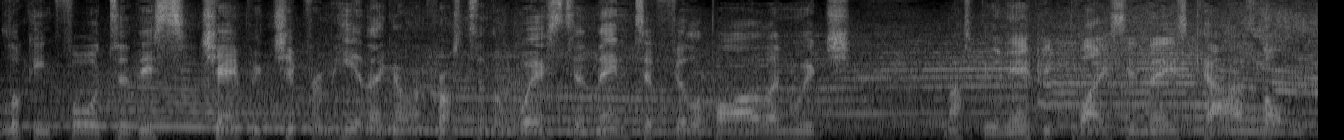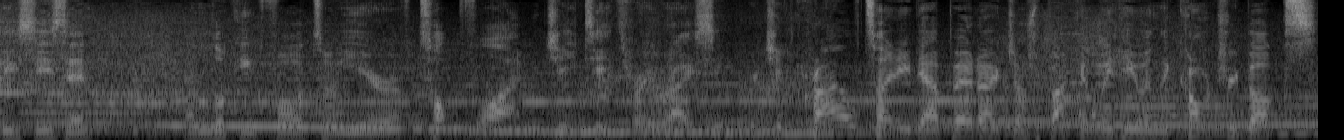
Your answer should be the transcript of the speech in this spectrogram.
looking forward to this championship from here. They go across to the west and then to Phillip Island, which must be an epic place in these cars. Not this isn't. And looking forward to a year of top flight GT3 racing. Richard Craill, Tony D'Alberto, Josh Buchan with you in the commentary box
